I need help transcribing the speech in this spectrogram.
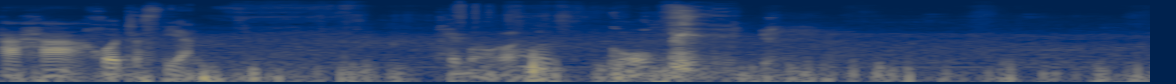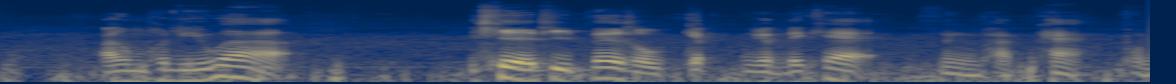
ฮ่าฮ่าโคตรจะเสียน ใครบอกแล้วโกงเอาพอดีว่าเคทีเนอร์เขาเก็บเงินได้แค่ หนึ่งพันฮะผม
